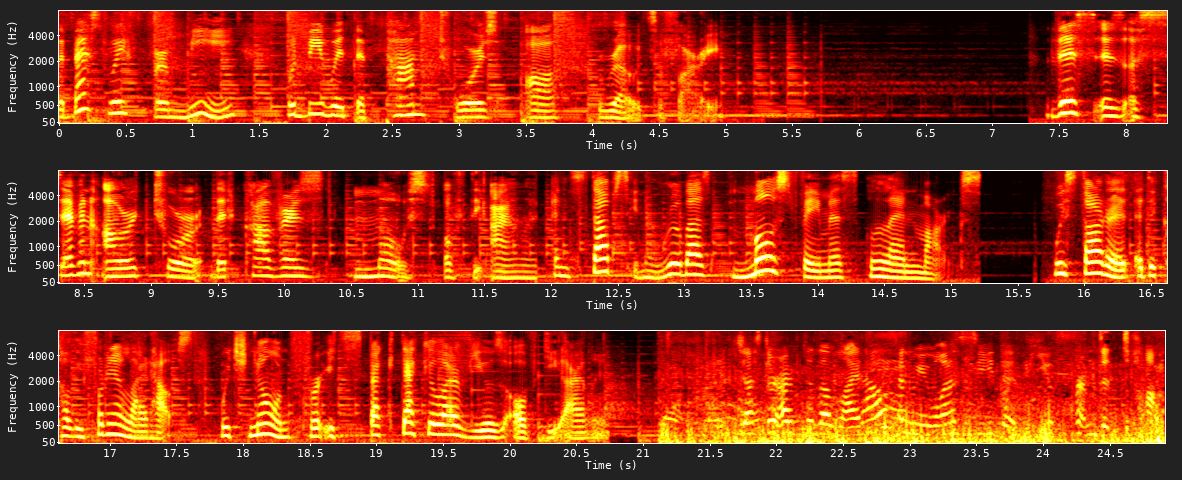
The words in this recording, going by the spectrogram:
the best way for me would be with the Palm Tours off-road safari. This is a 7-hour tour that covers most of the island and stops in Aruba's most famous landmarks. We started at the California Lighthouse, which is known for its spectacular views of the island. Just arrived to the lighthouse and we want to see the view from the top.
